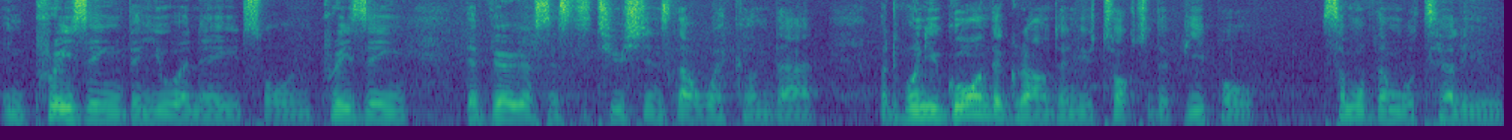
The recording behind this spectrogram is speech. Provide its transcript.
in praising the UNAIDS or in praising the various institutions that work on that. But when you go on the ground and you talk to the people, some of them will tell you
